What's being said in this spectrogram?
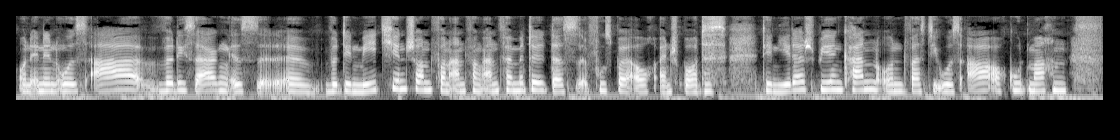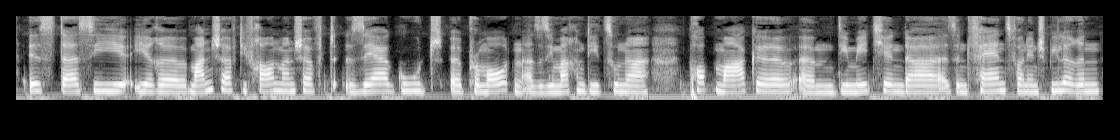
Und in den USA würde ich sagen, ist, äh, wird den Mädchen schon von Anfang an vermittelt, dass Fußball auch ein Sport ist, den jeder spielen kann. Und was die USA auch gut machen, ist, dass sie sie ihre Mannschaft, die Frauenmannschaft, sehr gut äh, promoten. Also sie machen die zu einer Pop-Marke. Ähm, die Mädchen da sind Fans von den Spielerinnen.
